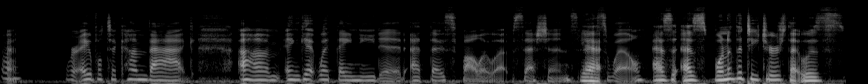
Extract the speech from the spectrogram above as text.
That's. Were able to come back um, and get what they needed at those follow up sessions Yeah. as well. As as one of the teachers that was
